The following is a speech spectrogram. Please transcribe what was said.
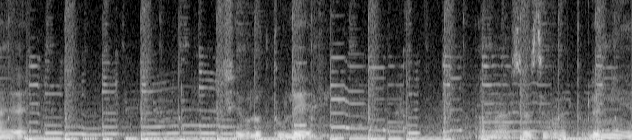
না যায়। সেগুলো তুলে আমরা আস্তে আস্তে করে তুলে নিয়ে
